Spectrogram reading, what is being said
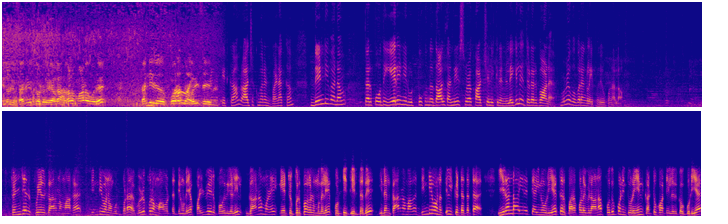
எங்களுக்கு சர்வீஸ் ரோடு வழியாக அகலமான ஒரு தண்ணீர் போறது வழி செய்யணும் கேட்கலாம். ராஜகுமாரன் வணக்கம். திண்டிவனம் தற்போது ஏரி நீர் உட்புகுந்ததால் தண்ணீர் சூழ காட்சியளிக்கிற நிலையில் இது தொடர்பான முழு விவரங்களை பதிவு பண்ணலாம். பெஞ்சல் புயல் காரணமாக திண்டிவனம் உட்பட விழுப்புரம் மாவட்டத்தினுடைய பல்வேறு பகுதிகளில் கனமழை நேற்று பிற்பகல் முதலே கொட்டி தீர்த்தது. இதன் காரணமாக திண்டிவனத்தில் கிட்டத்தட்ட இரண்டாயிரத்தி ஐநூறு ஏக்கர் பரப்பளவிலான பொதுப்பணித்துறையின் கட்டுப்பாட்டில் இருக்கக்கூடிய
